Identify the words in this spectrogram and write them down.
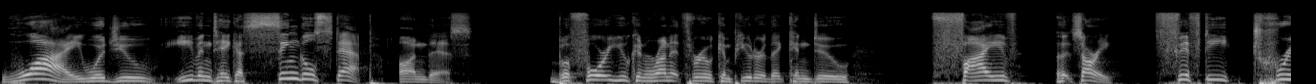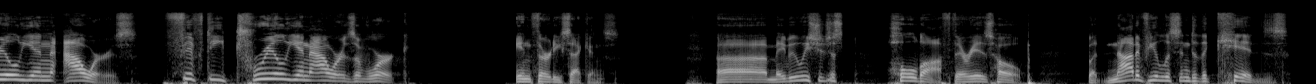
why would you even take a single step on this before you can run it through a computer that can do five, uh, sorry, 50 trillion hours, 50 trillion hours of work in 30 seconds? Uh, maybe we should just hold off. There is hope, but not if you listen to the kids.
